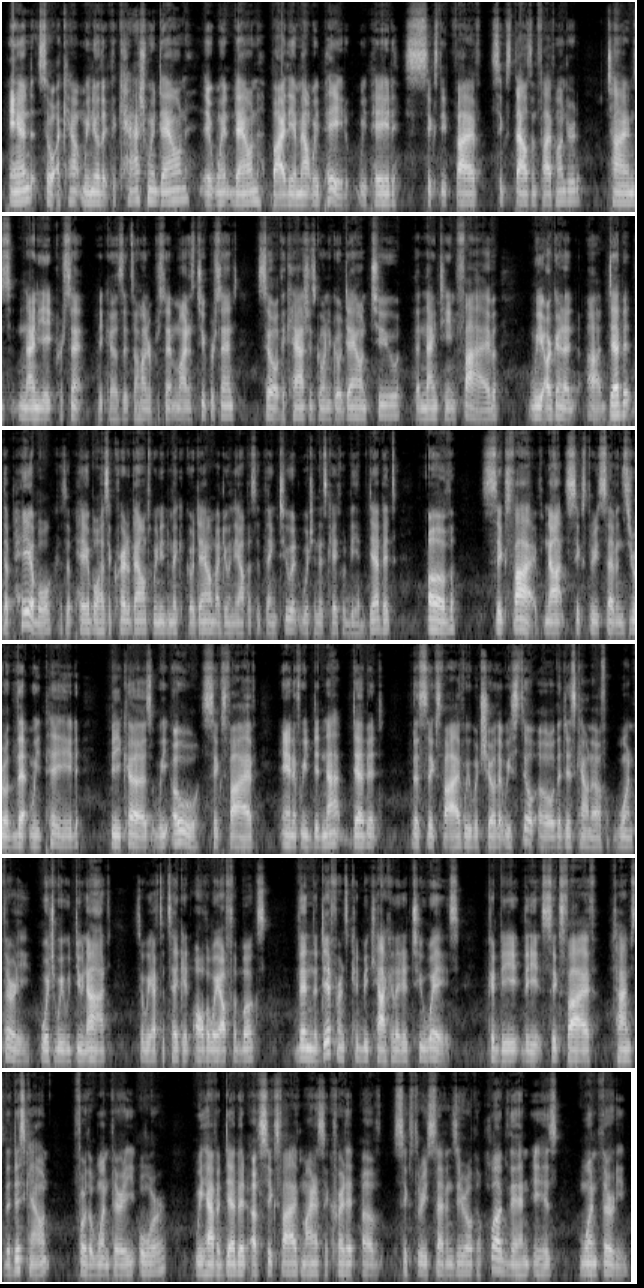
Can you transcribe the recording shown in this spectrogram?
And so account, we know that the cash went down. It went down by the amount we paid. We paid 65, 6,500 times 98% because it's 100% minus 2%. So the cash is going to go down to the 19.5. We are going to uh, debit the payable because the payable has a credit balance. We need to make it go down by doing the opposite thing to it, which in this case would be a debit of 6.5, not 6.370 that we paid because we owe 6.5. And if we did not debit the 6.5, we would show that we still owe the discount of 130, which we do not. So we have to take it all the way off the books then the difference could be calculated two ways. Could be the 6.5 times the discount for the 130, or we have a debit of 6.5 minus a credit of 6370. The plug then is 130.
